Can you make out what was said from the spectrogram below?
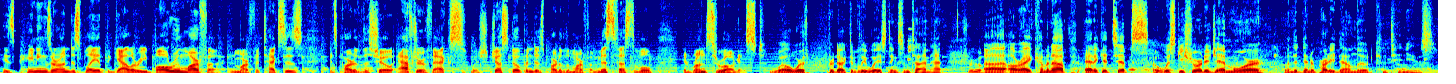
his paintings are on display at the gallery Ballroom Marfa in Marfa, Texas. It's part of the show After Effects, which just opened as part of the Marfa Myths Festival. It runs through August. Well worth productively wasting some time at. True. Uh, all right, coming up etiquette tips, a whiskey shortage, and more when the dinner party download continues.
